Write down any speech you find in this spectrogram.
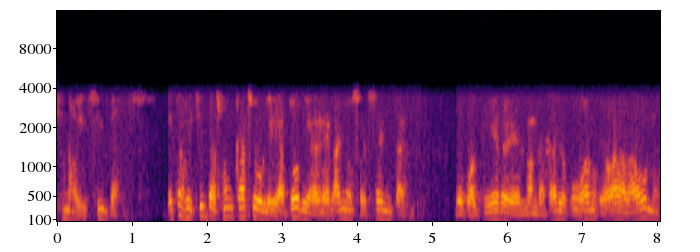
Es una visita estas visitas son casi obligatorias desde el año 60 de cualquier eh, mandatario cubano que va a la ONU.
